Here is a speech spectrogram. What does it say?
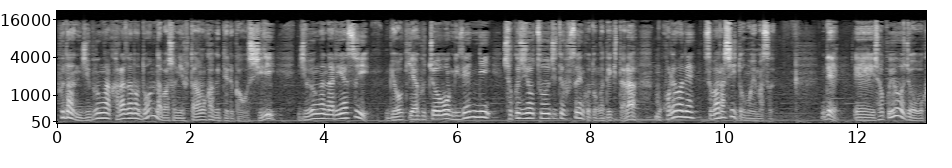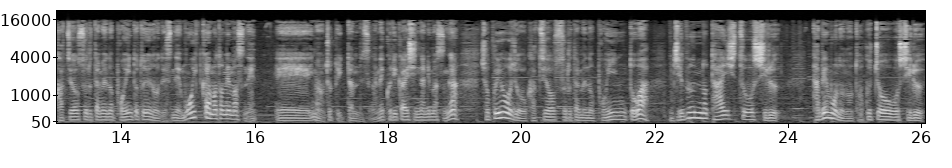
普段自分が体のどんな場所に負担をかけているかを知り自分がなりやすい病気や不調を未然に食事を通じて防ぐことができたらもうこれはね素晴らしいと思います。で、えー、食用場を活用するためのポイントというのをですねもう一回まとめますね、えー、今ちょっと言ったんですがね繰り返しになりますが食用場を活用するためのポイントは自分の体質を知る食べ物の特徴を知る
